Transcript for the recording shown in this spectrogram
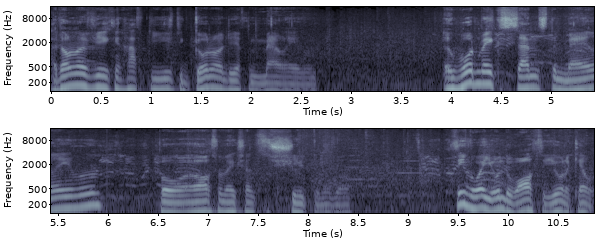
I don't know if you can have to use the gun or do you have to melee them. It would make sense to melee them, but it also makes sense to shoot them as well. See, either way, you're underwater, you want to kill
